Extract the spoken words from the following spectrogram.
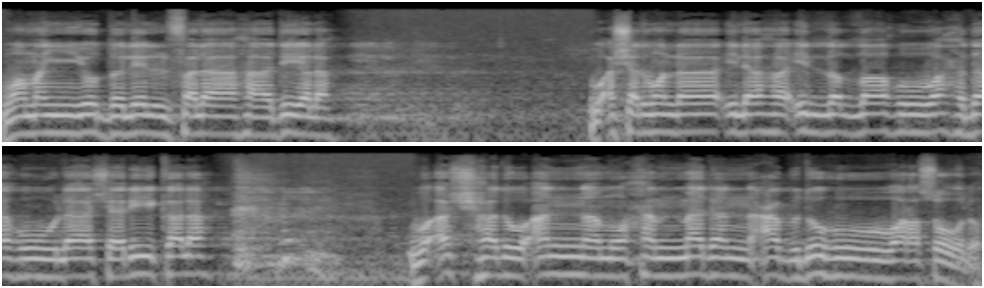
ومن يضلل فلا هادي له وأشهد أن لا إله إلا الله وحده لا شريك له وأشهد أن محمدا عبده ورسوله.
